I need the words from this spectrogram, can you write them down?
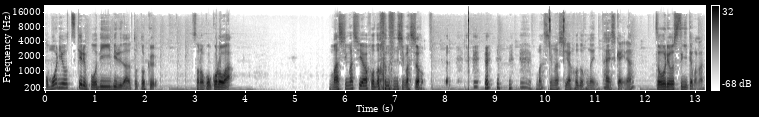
重りをつけるボディービルダーと解く。その心は、マシマシはほどほどにしましょう。マシマシはほどほどに。確かにな。増量しすぎてもな。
